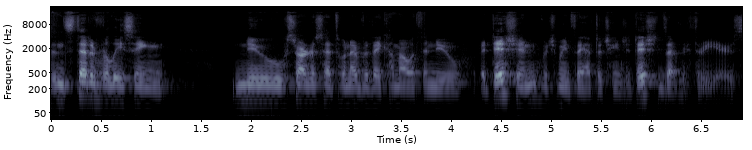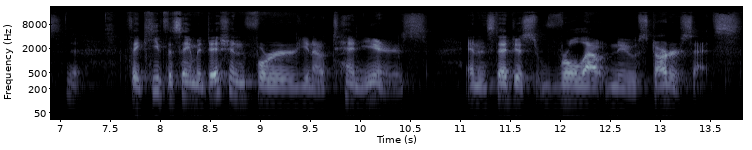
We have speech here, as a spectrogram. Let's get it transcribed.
instead of releasing new starter sets whenever they come out with a new edition, which means they have to change editions every three years. Yeah. They keep the same edition for you know ten years, and instead just roll out new starter sets.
